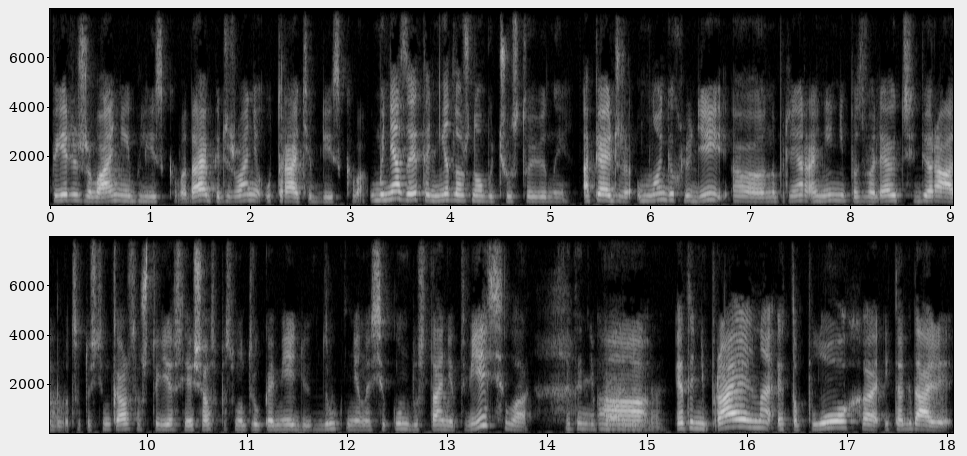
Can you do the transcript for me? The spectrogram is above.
переживании близкого, да, о переживании утрате близкого. У меня за это не должно быть чувства вины. Опять же, у многих людей, э, например, они не позволяют себе радоваться. То есть им кажется, что если я сейчас посмотрю комедию, вдруг мне на секунду станет весело, это неправильно. А, это неправильно, это плохо и так далее.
